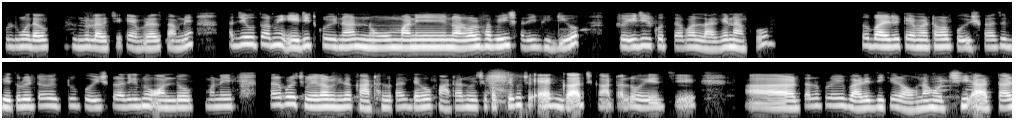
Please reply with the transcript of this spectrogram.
ফুলগুলো দেখো খুব সুন্দর লাগছে ক্যামেরার সামনে। আর যেহেতু আমি এডিট করি না নো মানে নর্মালভাবেই সারি ভিডিও তো এডিট করতে আমার লাগে না কো তো বাইরের ক্যামেরাটা আমার পরিষ্কার আছে, ভেতরেরটাও একটু পরিষ্কার আছে কিন্তু অন্ধ মানে তারপরে চলে এলাম এখানে কাঁঠাল গাছ। দেখো কাঁঠাল হয়েছে কত, দেখেছ? এক গাছ কাঁঠাল হয়েছে। আর তারপরে বাড়ির দিকে রওনা হচ্ছি আর তার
